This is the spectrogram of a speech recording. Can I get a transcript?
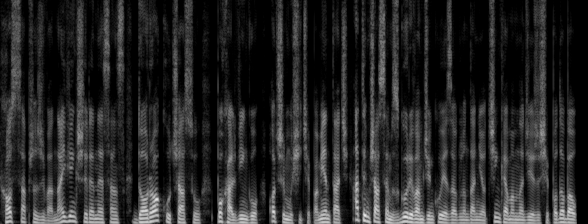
hossa przeżywa największy renesans do roku czasu po halvingu, o czym musicie pamiętać. A tymczasem z góry Wam dziękuję za oglądanie odcinka. Mam nadzieję, że się podobał.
